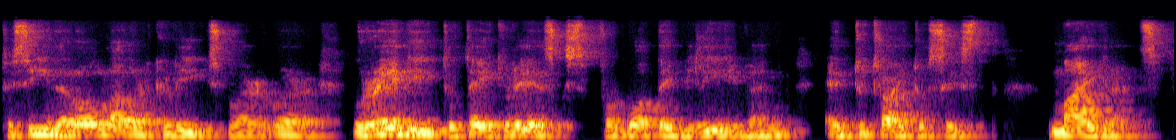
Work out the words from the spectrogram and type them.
to see that all our colleagues were, were ready to take risks for what they believe and, and to try to assist migrants.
